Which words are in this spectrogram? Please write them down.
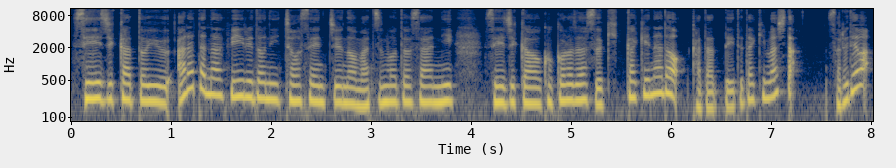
政治家という新たなフィールドに挑戦中の松本さんに政治家を志すきっかけなど語っていただきました。それでは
